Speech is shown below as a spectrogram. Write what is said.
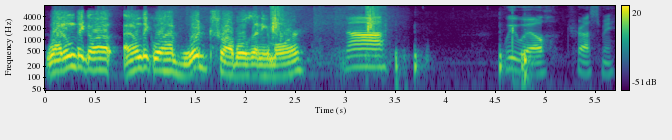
Well, I don't think I'll, I don't think we'll have wood troubles anymore. nah, we will. Trust me.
